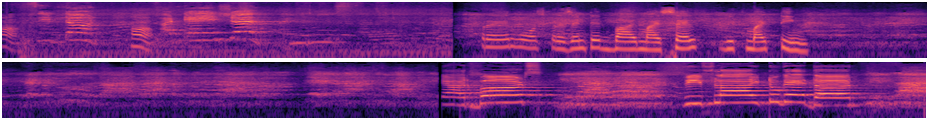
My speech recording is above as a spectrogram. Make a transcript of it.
Sit down. हाँ Attention. prayer was presented by myself with my team. We are birds. We fly together. Preamble.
